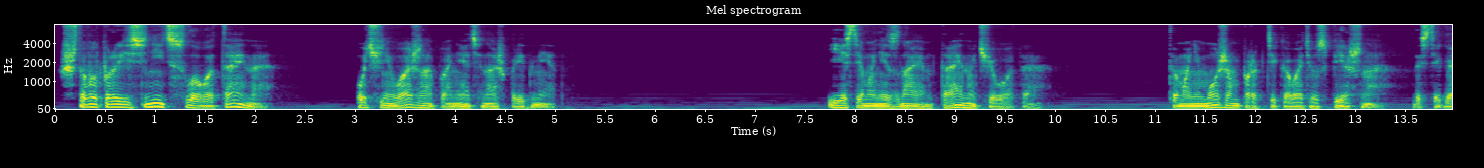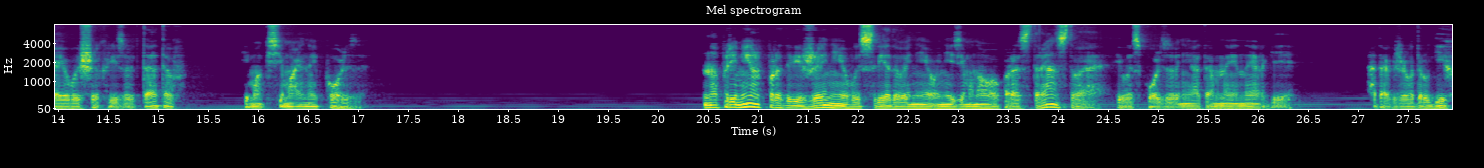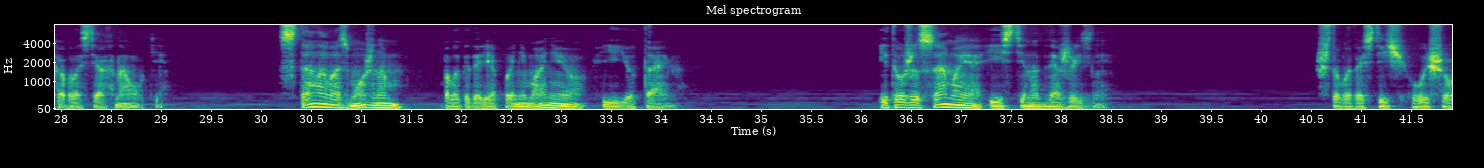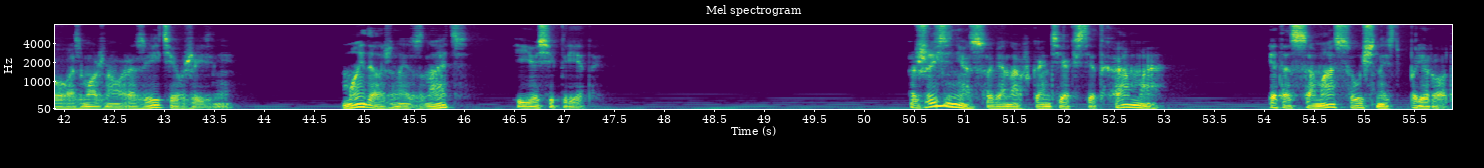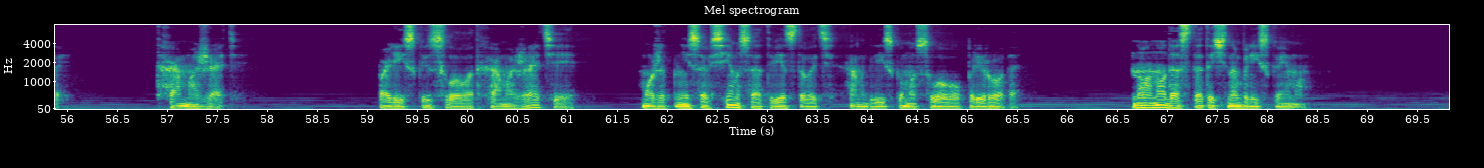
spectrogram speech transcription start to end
Чтобы прояснить слово «тайна», очень важно понять наш предмет. Если мы не знаем тайну чего-то, то мы не можем практиковать успешно, достигая высших результатов и максимальной пользы. Например, продвижение в исследовании внеземного пространства и в использовании атомной энергии, а также в других областях науки – стало возможным благодаря пониманию ее тайн. И то же самое истина для жизни. Чтобы достичь высшего возможного развития в жизни, мы должны знать ее секреты. Жизнь, особенно в контексте Дхамма, это сама сущность природы, Дхамма-жати. Палийское слово «дхамаджати» может не совсем соответствовать английскому слову «природа», но оно достаточно близко ему.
